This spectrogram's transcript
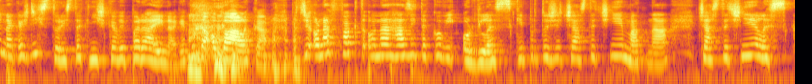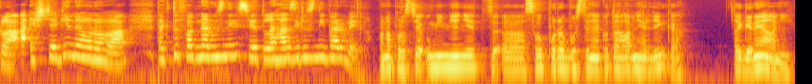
že na každý stories ta knížka vypadá jinak, jako ta obálka. Protože ona fakt, ona hází takový odlesky, protože částečně je matná, částečně je leskla a ještě jak je neonová, tak to fakt na různém světle hází různé barvy. Ona prostě umí měnit uh, svou podobu stejně jako ta hlavní hrdinka. To je geniální.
